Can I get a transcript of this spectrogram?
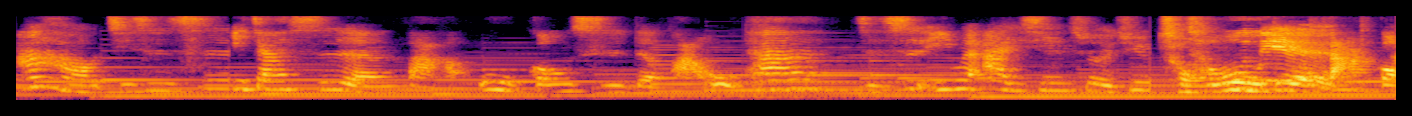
阿豪其实是一家私人法务公司的法务，他只是因为爱心，所以去宠物店打工。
